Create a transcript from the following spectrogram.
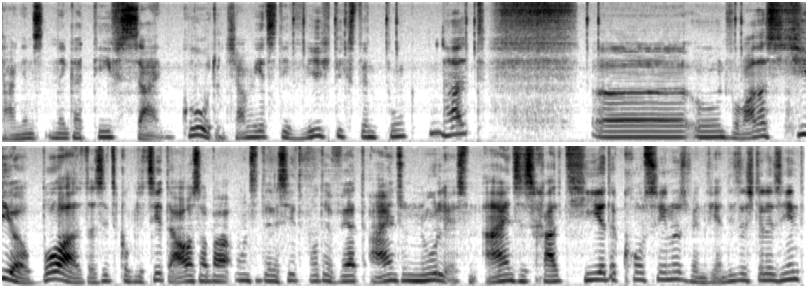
Tangens negativ sein. Gut, und schauen wir jetzt die wichtigsten Punkte halt. Äh, und wo war das? Hier. Boah, das sieht komplizierter aus, aber uns interessiert, wo der Wert 1 und 0 ist. Und 1 ist halt hier der Cosinus, wenn wir an dieser Stelle sind,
